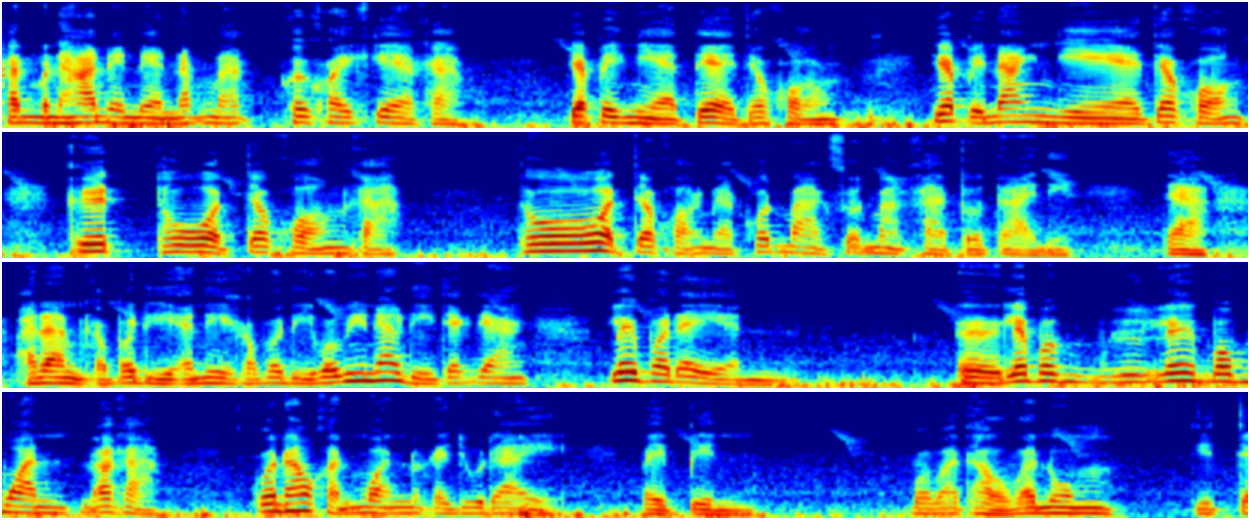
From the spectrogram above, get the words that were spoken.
คันปัญหาแน่นๆนักๆ ค่อย ๆ แก้ค่ะ จะไปแง่แต่เจ้าของ จะไปนั่งแง่เจ้าของคือโทษเจ้าของค่ะ โทษเจ้าของเนี่ยคนมากส่วนมากขาดตัวตายนี่จ้ะอันนั้นก็บ่ดี อันนี้ก็บ่ดีว่ามีแนวดีจักอย่างเลยบ่ได้อันเออเลยบ่เลยบ่มวนเนาะค่ะคนเฮาขันมวนมันก็อยู่ได้ไปเป็นบ่ว่าเฒ่าว่านมจิตใจ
